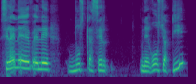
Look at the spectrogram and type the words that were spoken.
si la NFL busca hacer negocio aquí,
